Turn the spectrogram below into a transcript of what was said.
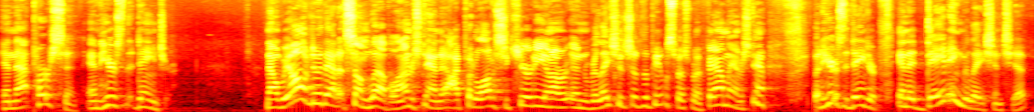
in that person. And here's the danger. Now, we all do that at some level. I understand. I put a lot of security in, our, in relationships with people, especially my family, I understand. But here's the danger. In a dating relationship,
